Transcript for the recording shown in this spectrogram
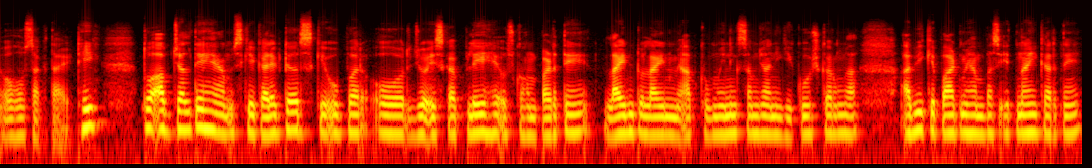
हो सकता है ठीक? तो अब चलते हैं हम इसके करेक्टर्स के ऊपर और जो इसका प्ले है उसको हम पढ़ते हैं। लाइन टू लाइन में आपको मीनिंग समझाने की कोशिश करूँगा। अभी के पार्ट में हम बस इतना ही करते हैं।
